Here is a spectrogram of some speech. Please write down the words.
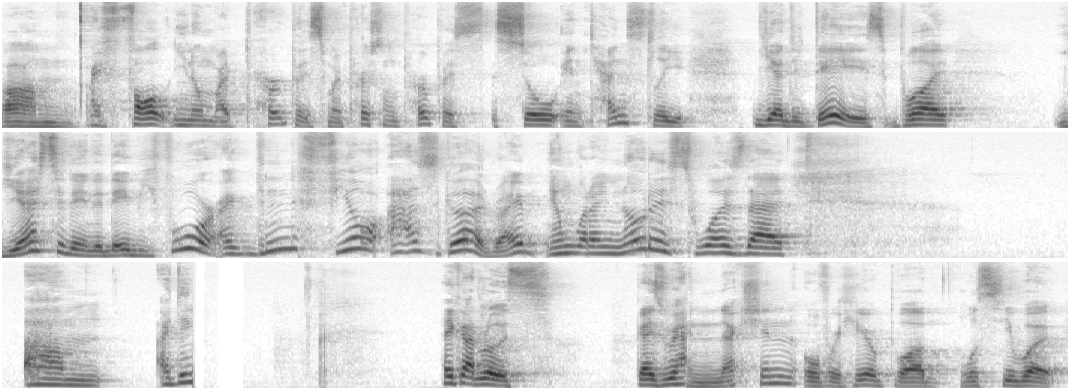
um, I felt you know my purpose, my personal purpose, so intensely the other days, but yesterday and the day before, I didn't feel as good, right? And what I noticed was that, um, I think, hey Carlos, guys, we have a connection over here, but we'll see what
